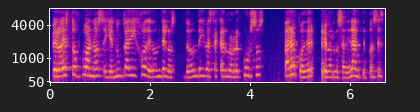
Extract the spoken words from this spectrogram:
Pero estos bonos, ella nunca dijo de dónde, los, de dónde iba a sacar los recursos para poder llevarlos adelante. Entonces,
